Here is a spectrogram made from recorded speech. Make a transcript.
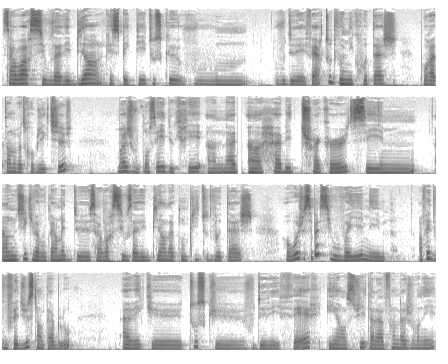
savoir si vous avez bien respecté tout ce que vous, vous devez faire, toutes vos micro-tâches pour atteindre votre objectif, moi je vous conseille de créer un, habit tracker. C'est hum, un outil qui va vous permettre de savoir si vous avez bien accompli toutes vos tâches. En gros, je ne sais pas si vous voyez, mais en fait, vous faites juste un tableau avec euh, tout ce que vous devez faire et ensuite, à la fin de la journée,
